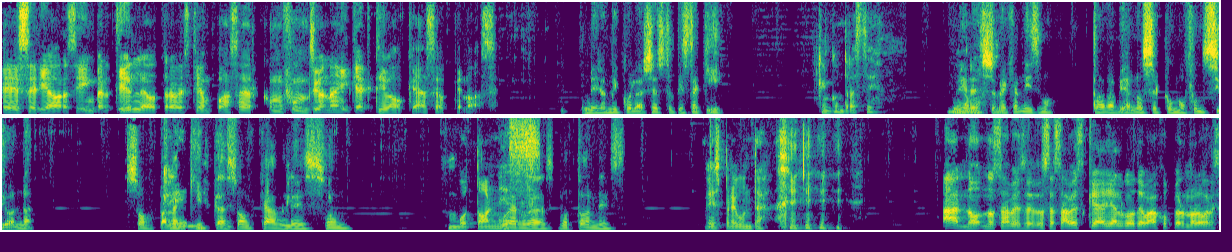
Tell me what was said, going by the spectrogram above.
Eh, sería ahora sí invertirle otra vez tiempo a saber cómo funciona y qué activa o qué hace o qué no hace. Mira, Nicolás, esto que está aquí. ¿Qué encontraste? Mira este mecanismo. Todavía no sé cómo funciona. Son palanquitas, son cables, son botones. Cuerdas, botones. Es pregunta. Ah, no, no sabes. O sea, sabes que hay algo debajo, pero no logras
